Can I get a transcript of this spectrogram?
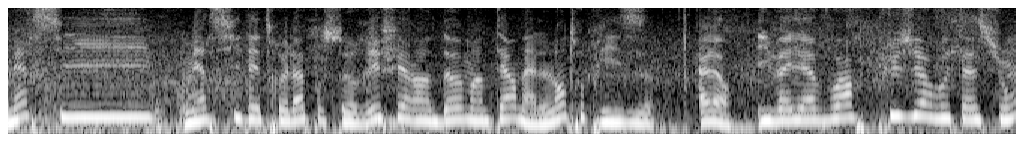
Merci, merci d'être là pour ce référendum interne à l'entreprise. Alors, il va y avoir plusieurs votations.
